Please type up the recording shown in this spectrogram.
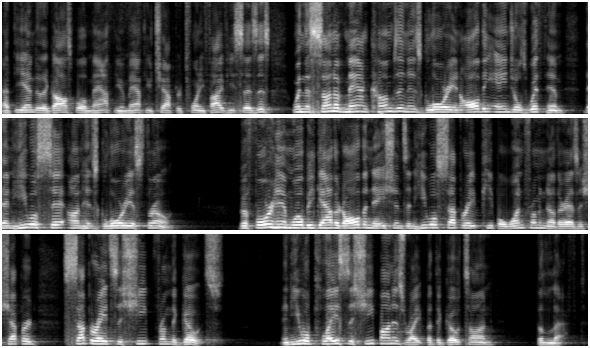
At the end of the Gospel of Matthew, Matthew chapter 25, he says this When the Son of Man comes in his glory and all the angels with him, then he will sit on his glorious throne. Before him will be gathered all the nations, and he will separate people one from another as a shepherd separates the sheep from the goats. And he will place the sheep on his right, but the goats on the left.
